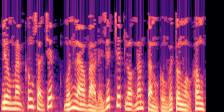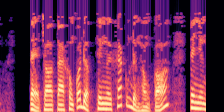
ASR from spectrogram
liều mạng không sợ chết, muốn lao vào để giết chết Lộ Nam Tầm cùng với Tôn Ngộ Không. Để cho ta không có được thì người khác cũng đừng hỏng có. Thế nhưng,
